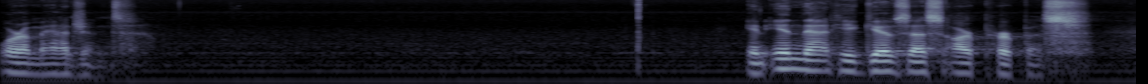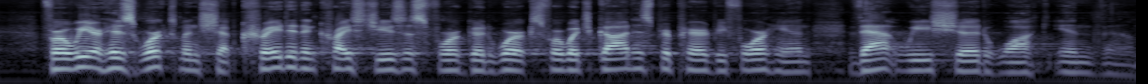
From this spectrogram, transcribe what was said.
or imagined. And in that, he gives us our purpose. For we are his workmanship, created in Christ Jesus for good works, for which God has prepared beforehand that we should walk in them.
